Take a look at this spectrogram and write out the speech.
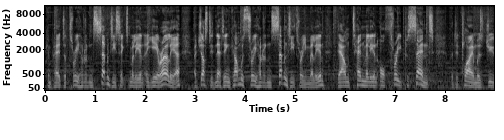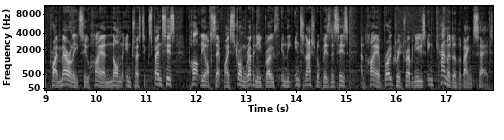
compared to 376 million a year earlier. Adjusted net income was 373 million, down 10 million or 3%. The decline was due primarily to higher non interest expenses, partly offset by strong revenue growth in the international businesses and higher brokerage revenues in Canada, the bank said.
